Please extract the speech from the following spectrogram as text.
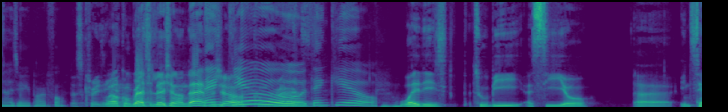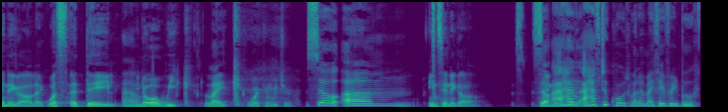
That was very powerful. That's crazy. well, And- congratulations on that Thank for sure. you. Congrats. Thank you. What it is to be a CEO uh, in Senegal? Like, what's a day, Oh. you know, a week like working with you So, um, in Senegal? so I have I have to quote one of my favorite books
